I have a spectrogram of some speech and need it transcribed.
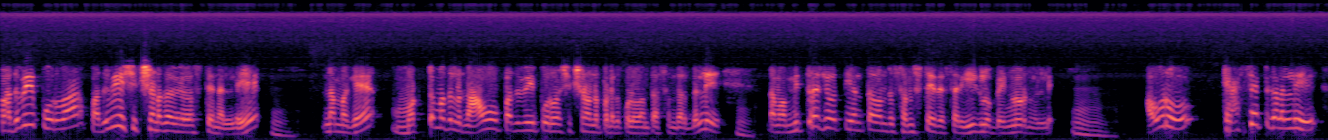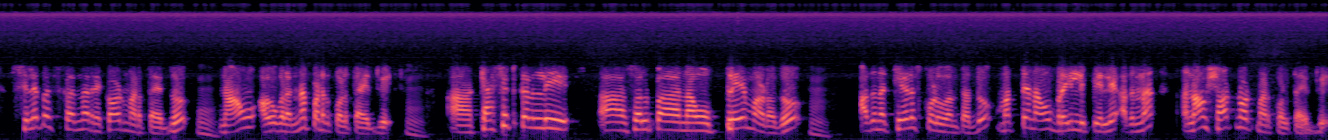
ಪದವಿ ಪೂರ್ವ ಪದವಿ ಶಿಕ್ಷಣದ ವ್ಯವಸ್ಥೆನಲ್ಲಿ ನಮಗೆ ಮೊಟ್ಟ ಮೊದಲು ನಾವು ಪದವಿ ಪೂರ್ವ ಶಿಕ್ಷಣವನ್ನು ಪಡೆದುಕೊಳ್ಳುವಂತ ಸಂದರ್ಭದಲ್ಲಿ ನಮ್ಮ ಮಿತ್ರ ಜ್ಯೋತಿ ಅಂತ ಒಂದು ಸಂಸ್ಥೆ ಇದೆ ಸರ್ ಈಗಲೂ ಬೆಂಗಳೂರಿನಲ್ಲಿ. ಅವರು ಕ್ಯಾಸೆಟ್ಗಳಲ್ಲಿ ಸಿಲೆಬಸ್ ಗಳನ್ನ ರೆಕಾರ್ಡ್ ಮಾಡ್ತಾ ಇದ್ರು. ನಾವು ಅವುಗಳನ್ನ ಪಡೆದುಕೊಳ್ತಾ ಇದ್ವಿ. ಆ ಕ್ಯಾಸೆಟ್ಗಳಲ್ಲಿ ಸ್ವಲ್ಪ ನಾವು ಪ್ಲೇ ಮಾಡೋದು ಅದನ್ನ ಕೇಳಿಸ್ಕೊಳ್ಳುವಂತದ್ದು ಮತ್ತೆ ನಾವು ಬ್ರೈಲ್ ಲಿಪಿಯಲ್ಲಿ ಅದನ್ನ ನಾವು ಶಾರ್ಟ್ ನೋಟ್ ಮಾಡ್ಕೊಳ್ತಾ ಇದ್ವಿ.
